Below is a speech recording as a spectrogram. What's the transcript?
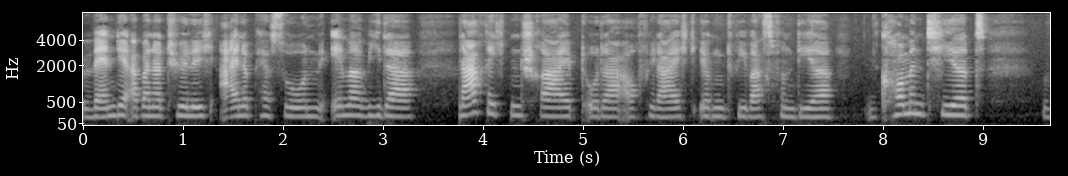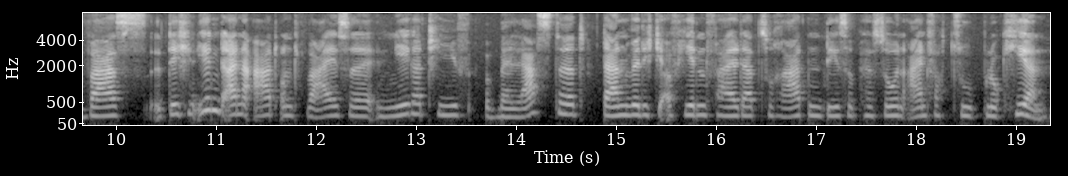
Wenn dir aber natürlich eine Person immer wieder Nachrichten schreibt oder auch vielleicht irgendwie was von dir kommentiert, was dich in irgendeiner Art und Weise negativ belastet, dann würde ich dir auf jeden Fall dazu raten, diese Person einfach zu blockieren.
